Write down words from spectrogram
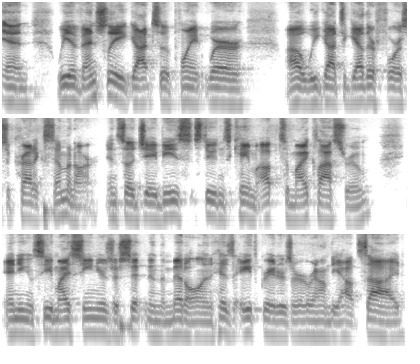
And we eventually got to a point where uh, we got together for a Socratic seminar. And so JB's students came up to my classroom, and you can see my seniors are sitting in the middle, and his eighth graders are around the outside.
